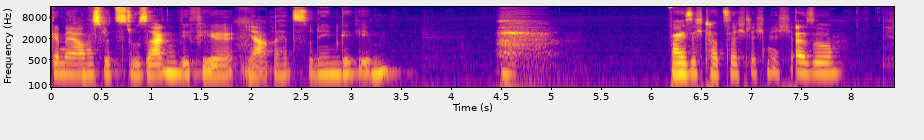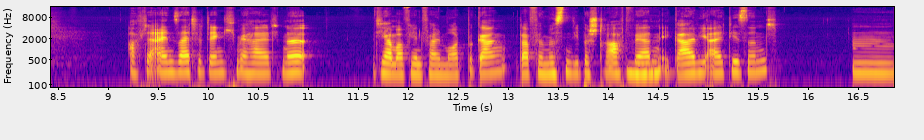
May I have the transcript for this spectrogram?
genervt. Was würdest du sagen, wie viele Jahre hättest du denen gegeben? Weiß ich tatsächlich nicht. Also auf der einen Seite denke ich mir halt, ne, die haben auf jeden Fall einen Mord begangen. Dafür müssen die bestraft Mhm. werden, egal wie alt die sind. Mm.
